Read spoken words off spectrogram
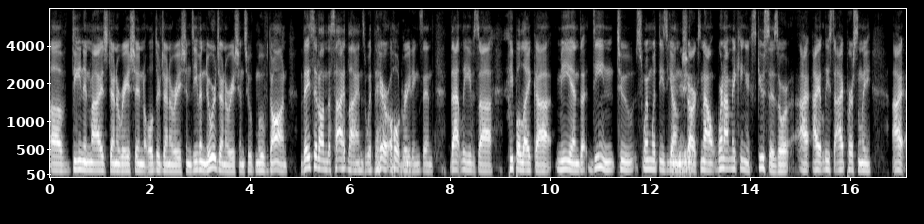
of Dean and Mai's generation, older generations, even newer generations who've moved on, they sit on the sidelines with their old mm-hmm. ratings. And that leaves uh, people like uh, me and Dean to swim with these young mm-hmm. sharks. Now, we're not making excuses, or I, I at least I personally, I,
